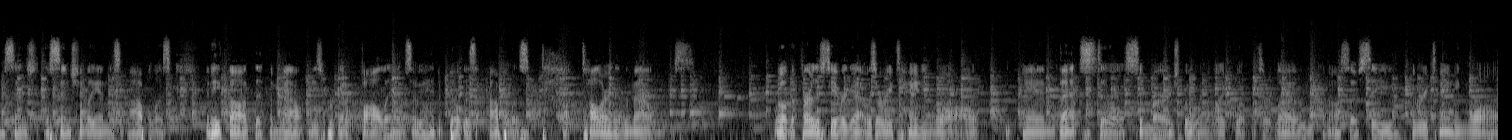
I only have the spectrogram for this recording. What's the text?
essentially, in this obelisk. And he thought that the mountains were going to fall in, so he had to build this obelisk t- taller than the mountains. Well, the furthest he ever got was a retaining wall, and that's still submerged, but when the lake levels are low, you can also see the retaining wall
